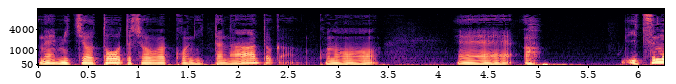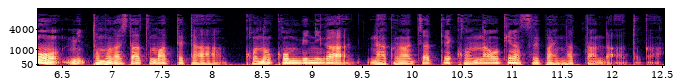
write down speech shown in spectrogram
ね、道を通って小学校に行ったなとか、この、えー、あ、いつも友達と集まってたこのコンビニがなくなっちゃってこんな大きなスーパーになったんだとか、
